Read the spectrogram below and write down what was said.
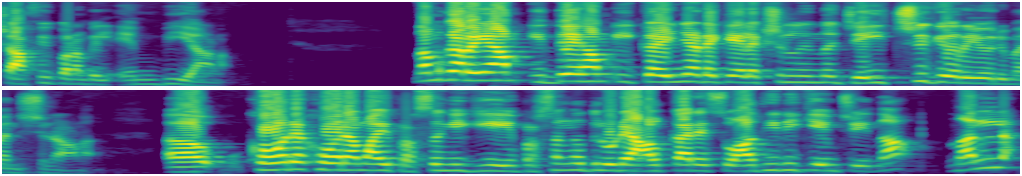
ഷാഫി പറമ്പിൽ എം പി ആണ്. നമുക്കറിയാം ഇദ്ദേഹം ഈ കഴിഞ്ഞിടയ്ക്ക് ഇലക്ഷനിൽ നിന്ന് ജയിച്ചു കയറിയ ഒരു മനുഷ്യനാണ്. ഘോരഘോരമായി പ്രസംഗിക്കുകയും പ്രസംഗത്തിലൂടെ ആൾക്കാരെ സ്വാധീനിക്കുകയും ചെയ്യുന്ന നല്ല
